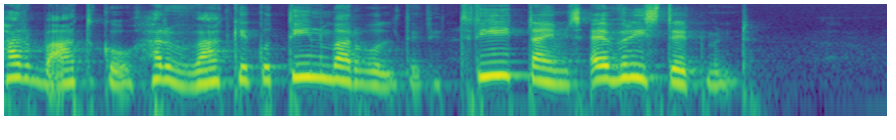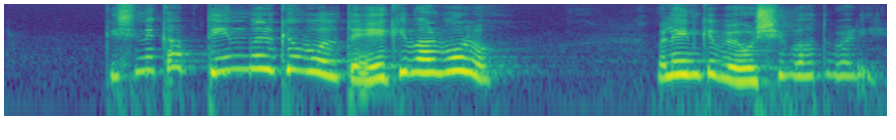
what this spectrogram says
हर बात को हर वाक्य को तीन बार बोलते थे। थ्री टाइम्स एवरी स्टेटमेंट किसी ने कहा तीन बार क्यों बोलते हैं? एक ही बार बोलो। बोले इनकी बेहोशी बहुत बड़ी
